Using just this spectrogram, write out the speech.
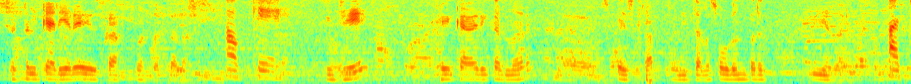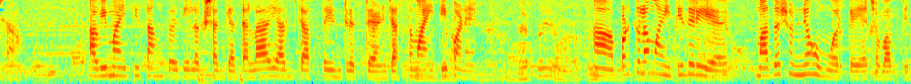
शटल कॅरियर एअरक्राफ्ट म्हणतात त्याला ओके जे हे कॅरी करणार स्पेसक्राफ्ट आणि त्याला सोडून परत अच्छा. हवी माहिती सांगतोय ती लक्षात घ्या. त्याला यात जास्त इंटरेस्ट आहे आणि जास्त माहिती पण आहे. हां पण तुला माहिती तरी आहे. माझं शून्य होमवर्क आहे याच्या बाबतीत.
